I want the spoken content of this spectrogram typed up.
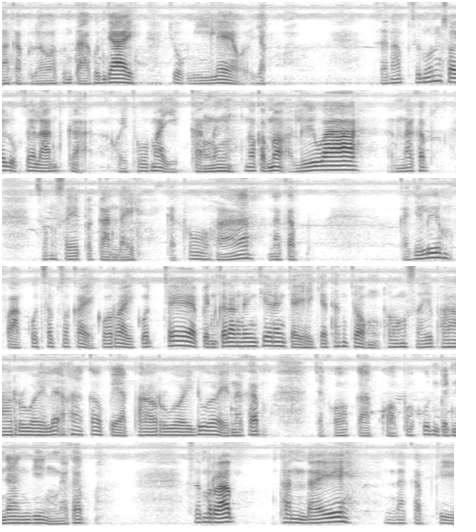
นะครับหรือว่าคุณตาคุณยายโชคดีแล้วอยากสนับสนุนซอยลูกซอยหลานกะคอยโทรมาอีกครั้งหนึ่งนาะครับเนาะหรือว่า นะครับ สงสัยประการใดก็โทรหานะครับก็อย่าลืมฝากกดซับสไครต์กดไลค์กดแชร์เป็นกระดังแรงเชียร์แรงใจให้แก่ทั้งช่องทองใสพารวยและ 598 พารวยด้วยนะครับ จะขอกราบขอบพระคุณเป็นอย่างยิ่งนะครับสำหรับท่านใดนะครับที่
